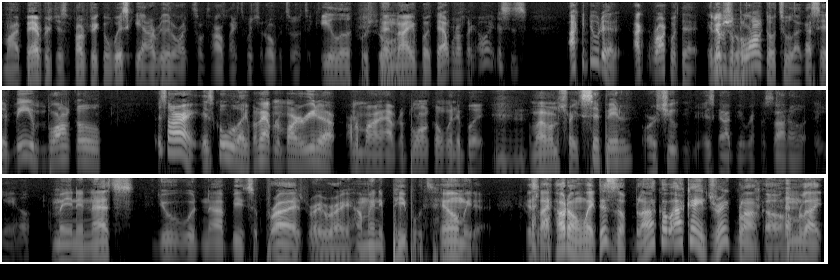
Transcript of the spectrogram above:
my beverages. If I'm drinking whiskey, I really don't like sometimes like switch it over to a tequila sure. that night. But that one, I was like, oh, this is I can do that. I can rock with that. And For it was sure. a Blanco too. Like I said, me and Blanco, it's all right. It's cool. Like if I'm having a margarita, I don't mind having a Blanco in it. But Mhm. if I'm straight sipping or shooting, it's gotta be a reposado and yeah. I mean, and that's you would not be surprised, Ray Ray, how many people tell me that. It's like, hold on, wait, this is a Blanco? I can't drink Blanco. I'm like,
